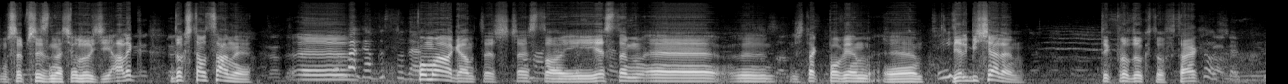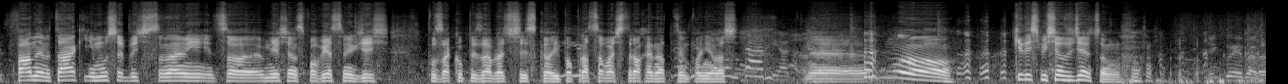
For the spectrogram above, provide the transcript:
muszę przyznać u ludzi, ale k- dokształcamy. E, Pomaga w gospodarce. pomagam też często i jestem, e, e, że tak powiem, e, wielbicielem tych produktów, tak? Fanem tak i muszę być co najmniej co miesiąc powiedzmy gdzieś po zakupy zabrać wszystko i popracować trochę nad tym, ponieważ e, no, kiedyś mi się odwdzięczą. Dziękuję bardzo.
